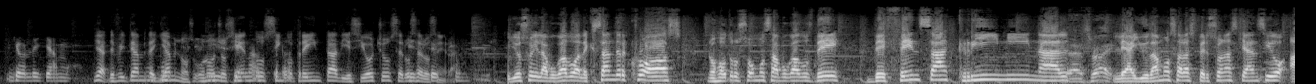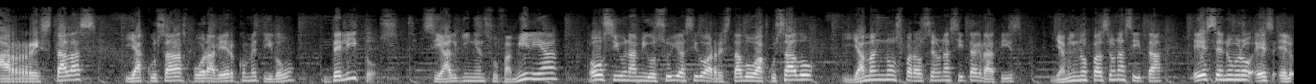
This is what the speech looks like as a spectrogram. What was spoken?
Yo le llamo. Ya, definitivamente, Ujú. llámenos. Muchísimas 1-800-530-1800, Sí, señora. Yo soy el abogado Alexander Cross. Nosotros somos abogados de defensa criminal. That's right. Le ayudamos a las personas que han sido arrestadas y acusadas por haber cometido delitos. Si alguien en su familia o si un amigo suyo ha sido arrestado o acusado, llámanos para hacer una cita gratis. Llámenos para hacer una cita. Ese número es el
